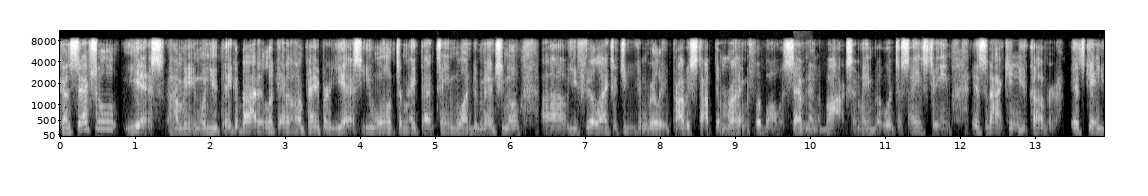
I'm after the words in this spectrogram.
Conceptual, yes. I mean, when you think about it, look at it on paper, yes. You want to make that team one dimensional. Uh, you feel like that you can really probably stop them running the football with seven in the box. I mean, but with the Saints team, it's not can you cover, it's can you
